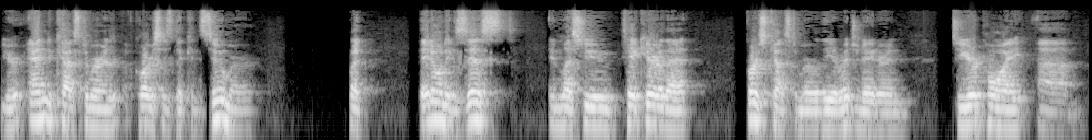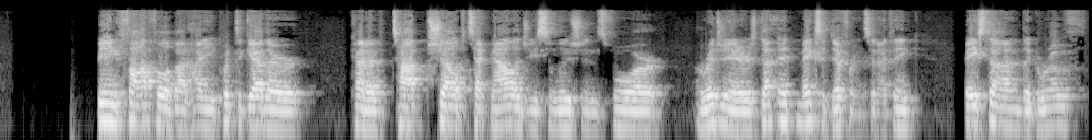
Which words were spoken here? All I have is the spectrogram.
your end customer, of course, is the consumer, but they don't exist unless you take care of that first customer, the originator. And to your point, um, being thoughtful about how you put together kind of top shelf technology solutions for originators, it makes a difference. And I think based on the growth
